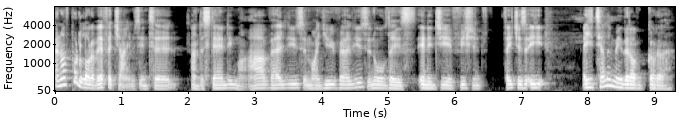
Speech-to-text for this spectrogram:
and I've put a lot of effort, James, into understanding my R values and my U values and all these energy efficient features. Are you, are you telling me that I've got to?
